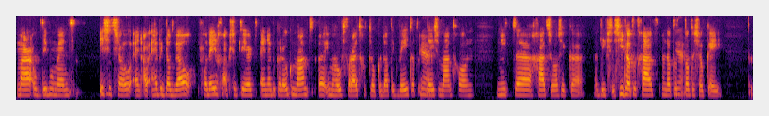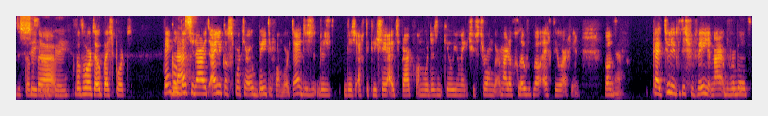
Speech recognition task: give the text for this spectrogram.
Maar op dit moment is het zo. En oh, heb ik dat wel volledig geaccepteerd. En heb ik er ook een maand eh, in mijn hoofd voor uitgetrokken. Dat ik weet dat het deze maand gewoon niet eh, gaat zoals ik eh, het liefste zie dat het gaat. En dat, het, dat is oké. dat is Dat, zeker oké. Dat hoort ook bij sport. Ik denk ook dat je daar uiteindelijk als sporter ook beter van wordt. Hè? Dus, dus, dus echt de cliché-uitspraak van what doesn't kill you makes you stronger. Maar dat geloof ik wel echt heel erg in. Want Ja. kijk, tuurlijk, het is vervelend. Maar bijvoorbeeld,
